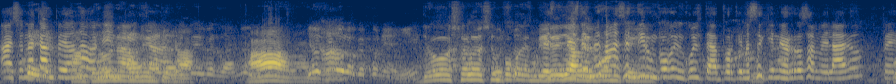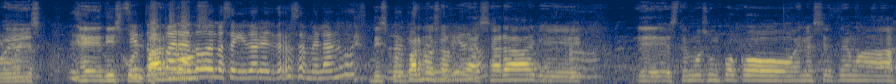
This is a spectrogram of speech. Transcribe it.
Ah, es una campeona, Campeona olímpica. olímpica. Es ¿no? Ah, vale. Yo digo lo que pone ahí. Yo solo sé un poco de Me, me Mireia estoy empezando a sentir un poco inculta porque no sé quién es Rosa Melano, pero Pues bueno. Eh, Siento disculparnos, para todos los seguidores de Rosa Melano. disculparnos que estoy amiga. Sara que eh, estemos un poco en ese tema,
